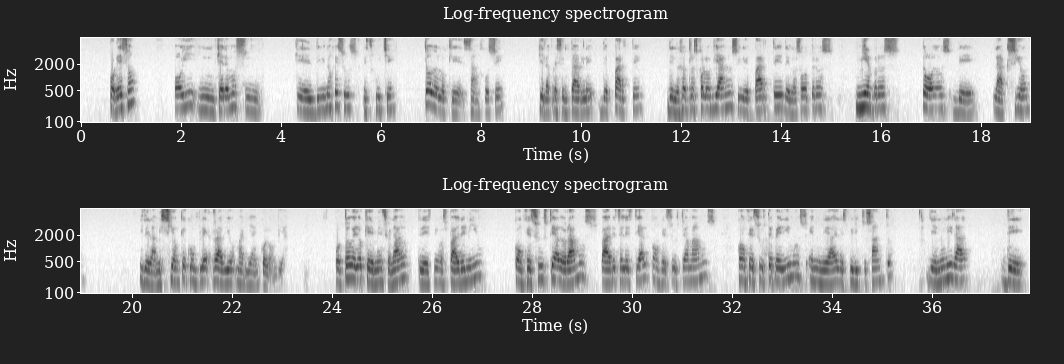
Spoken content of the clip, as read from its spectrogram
Por eso, hoy mm, queremos mm, que el divino Jesús escuche todo lo que San José quiera presentarle de parte de nosotros colombianos y de parte de nosotros, miembros todos de la acción y de la misión que cumple Radio María en Colombia. Por todo ello que he mencionado, te decimos, Padre mío, con Jesús te adoramos, Padre Celestial, con Jesús te amamos, con Jesús te pedimos en unidad del Espíritu Santo y en unidad de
